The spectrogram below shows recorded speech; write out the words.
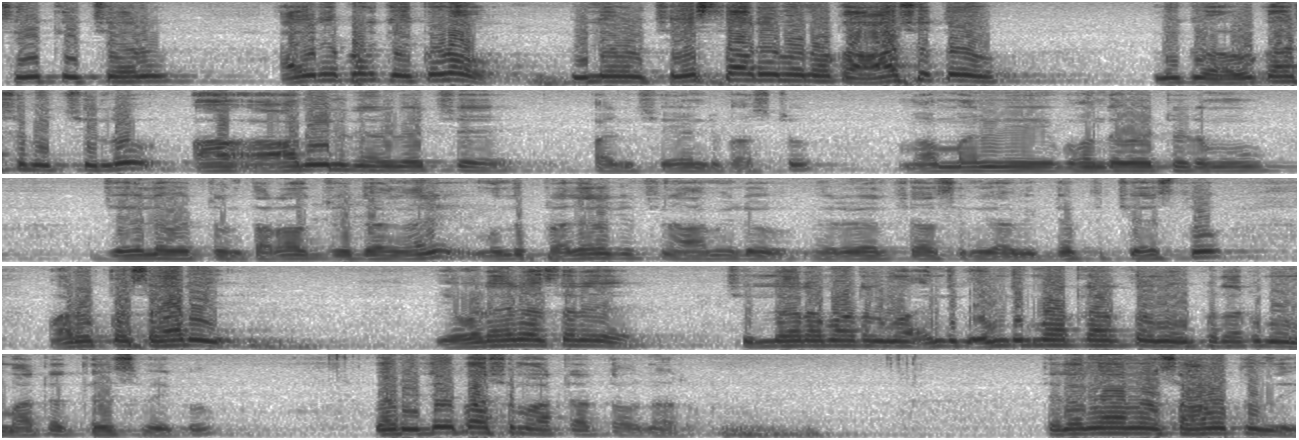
సీట్లు ఇచ్చారు. అయినప్పటికీ ఎక్కడో వీళ్ళు చేస్తారేమో అని ఒక ఆశతో మీకు అవకాశం ఇచ్చిండ్రు. ఆ హామీలు నెరవేర్చే పని చేయండి ఫస్ట్. మమ్మల్ని బొందబెట్టడము జైల్లో పెట్టిన తర్వాత చూద్దాం కానీ ముందు ప్రజలకు ఇచ్చిన హామీలు నెరవేర్చాల్సిందిగా విజ్ఞప్తి చేస్తూ మరొకసారి ఎవడైనా సరే చిల్లర మాటలు ఎందుకు ఎందుకు మాట్లాడుతున్నాం ఇప్పటిదాకా మేము మాట్లాడి తెలుసు మీకు. వారు ఇదే భాష మాట్లాడుతూ ఉన్నారు. తెలంగాణలో సాగుతుంది.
